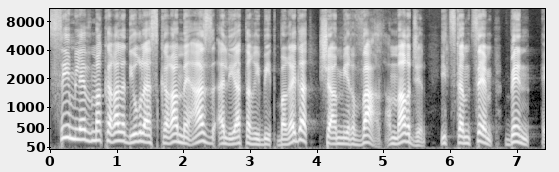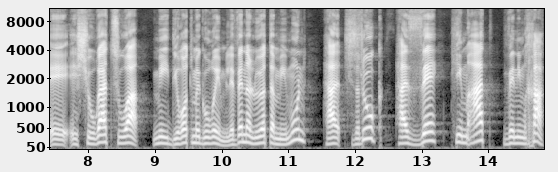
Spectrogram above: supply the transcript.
שים לב מה קרה לדיור להשכרה מאז עליית הריבית. ברגע שהמרווח, המרג'ן, הצטמצם בין אה, אה, שיעורי התשואה מדירות מגורים לבין עלויות המימון, השוק הזה כמעט ונמחק.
